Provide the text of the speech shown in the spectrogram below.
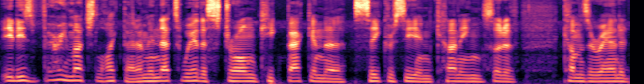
it is very much like that. I mean, that's where the strong kickback and the secrecy and cunning sort of comes around.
